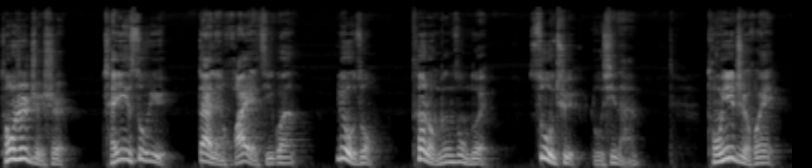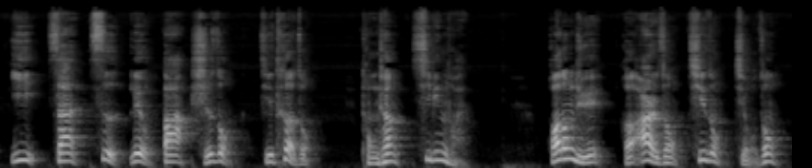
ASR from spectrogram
同时指示陈毅、粟裕带领华野机关六纵特种兵纵队速去鲁西南，统一指挥一三四六八十纵及特纵，统称西兵团。华东局和二纵、七纵、九纵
